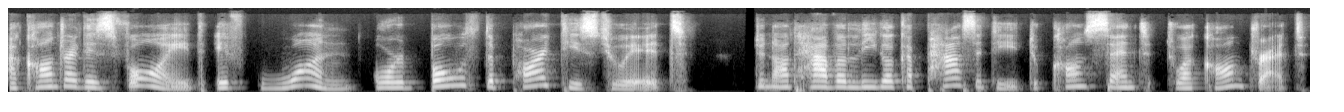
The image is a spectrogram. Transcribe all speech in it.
a contract is void if one or both the parties to it do not have a legal capacity to consent to a contract.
